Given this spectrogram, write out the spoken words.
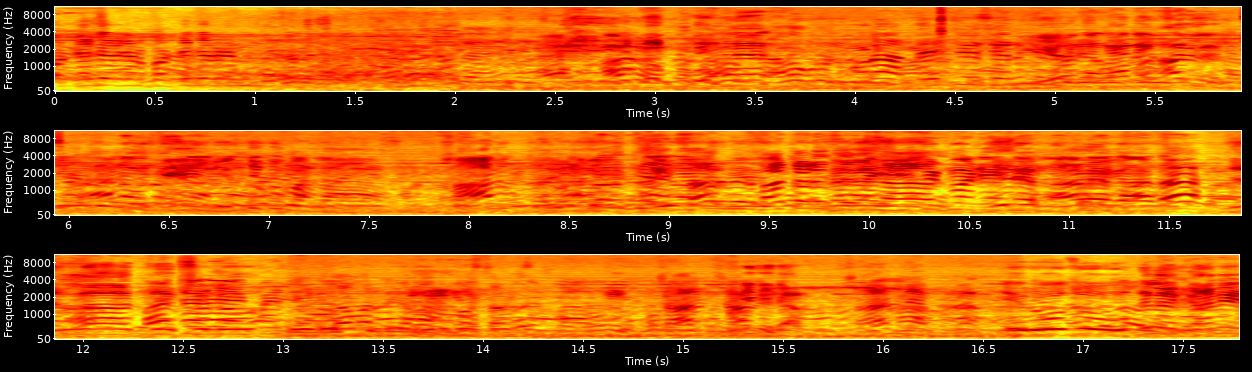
పక్క జరగండి పక్క జరగండి ఎందుకు మళ్ళా జిల్లా అధ్యక్షులు ఈరోజు వదిలే కానీ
